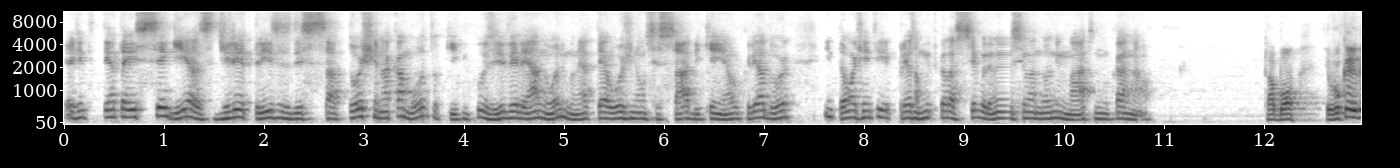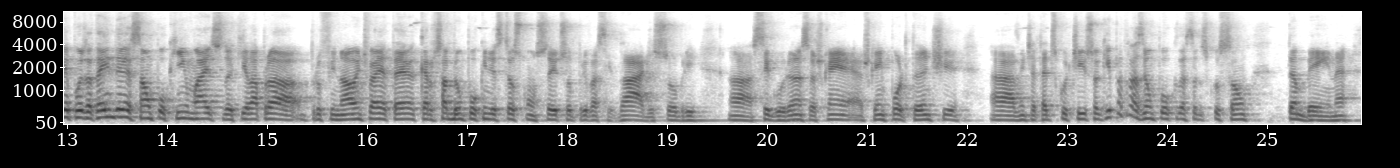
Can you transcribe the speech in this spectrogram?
E a gente tenta aí seguir as diretrizes de Satoshi Nakamoto, que inclusive ele é anônimo, né? Até hoje não se sabe quem é o criador. Então a gente preza muito pela segurança e o anonimato no canal. Tá bom. Eu vou querer depois até endereçar um pouquinho mais isso daqui lá para o final. A gente vai até, quero saber um pouquinho desses teus conceitos sobre privacidade, sobre a segurança. Acho que é, acho que é importante a gente até discutir isso aqui para trazer um pouco dessa discussão também, né?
